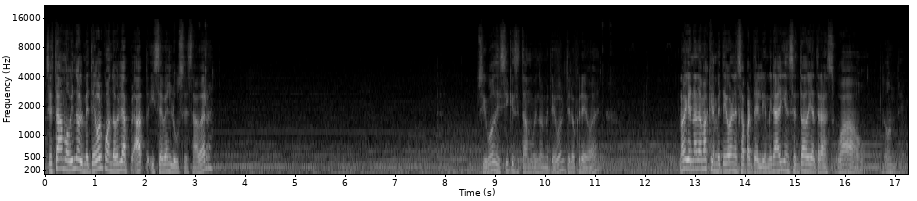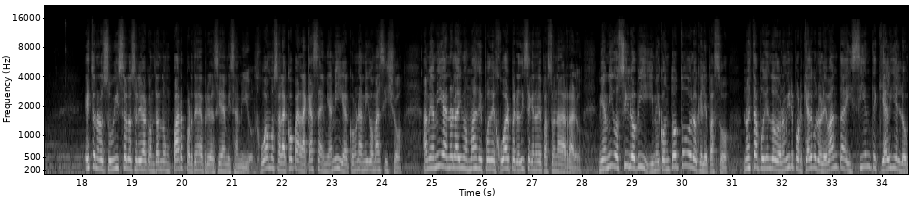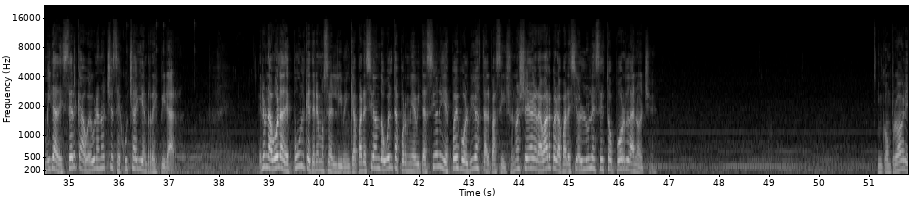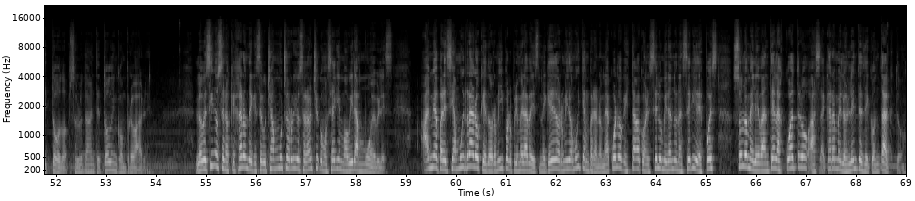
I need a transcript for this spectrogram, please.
Se estaba moviendo el meteor cuando abrí la app y se ven luces. A ver. Si vos decís que se estaba moviendo el meteor, te lo creo, ¿eh? No había nada más que el meteor en esa parte del día. Mira, alguien sentado ahí atrás. ¡Wow! ¿Dónde? Esto no lo subí, solo se lo iba contando un par por tema de privacidad de mis amigos. Jugamos a la copa en la casa de mi amiga con un amigo más y yo. A mi amiga no la vimos más después de jugar, pero dice que no le pasó nada raro. Mi amigo sí lo vi y me contó todo lo que le pasó. No está pudiendo dormir porque algo lo levanta y siente que alguien lo mira de cerca o alguna noche se escucha a alguien respirar. Era una bola de pool que tenemos en el living, que apareció dando vueltas por mi habitación y después volvió hasta el pasillo. No llegué a grabar, pero apareció el lunes esto por la noche. Incomprobable todo, absolutamente todo incomprobable. Los vecinos se nos quejaron de que se escuchaban muchos ruidos a la noche como si alguien moviera muebles. A mí me parecía muy raro que dormí por primera vez. Me quedé dormido muy temprano. Me acuerdo que estaba con el celu mirando una serie y después solo me levanté a las 4 a sacarme los lentes de contacto.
